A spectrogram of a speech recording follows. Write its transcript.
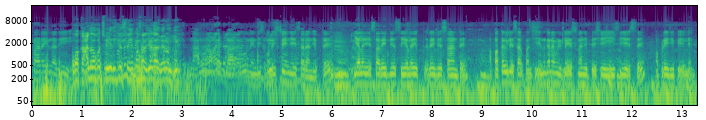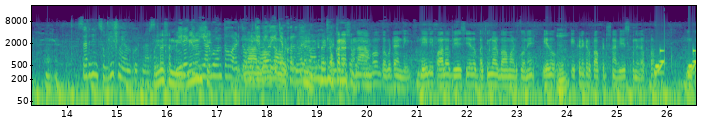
ఫ్రాడ్ అయింది అది ఒక కాలు ఒక చేయి తీసేస్తే ఇంకోసారి చేయడు కదా వేరేకి నాలుగు నంబర్ ప్లాట్ నేను తీసుకొని రిజిస్టర్ ఏం చేశారని చెప్తే ఇలా చేస్తా రేపు చేస్తా ఇలా రేపు చేస్తా అంటే ఆ పక్క విలేజ్ సర్పంచ్ ఎందుకన్నా మీరు ఇట్లా చేస్తున్నా అని చెప్పేసి ఈసీ చేస్తే అప్పుడు ఏజీపీ వెళ్ళింది సరే దీనికి సొల్యూషన్ ఏమనుకుంటున్నారు మీరైతే మీ. అనుభవంతో ఒక్క నిమిషం. నా అనుభవంతో ఒకటే అండి. డైలీ ఫాలో అప్ చేసి ఏదో బతిమలాడు బామాడుకొని ఏదో ఎక్కడెక్కడ ప్రాపర్టీస్ అవి వేసుకునే తప్ప ఇంకో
